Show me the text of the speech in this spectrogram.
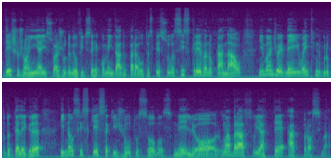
Deixa o joinha, isso ajuda meu vídeo a ser recomendado para outras pessoas. Se inscreva no canal, me mande um e-mail, entre no grupo do Telegram. E não se esqueça que juntos somos melhor. Um abraço e até a próxima.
